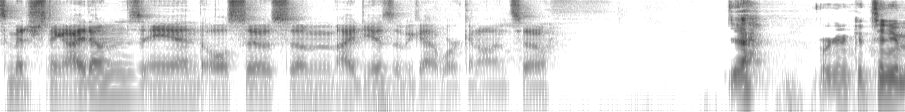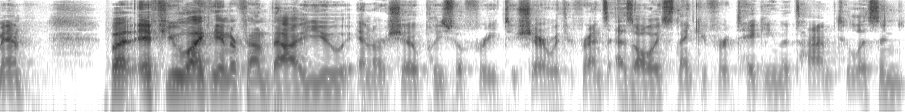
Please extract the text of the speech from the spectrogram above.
some interesting items and also some ideas that we got working on so yeah we're gonna continue man but if you like and or found value in our show, please feel free to share with your friends. As always, thank you for taking the time to listen.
